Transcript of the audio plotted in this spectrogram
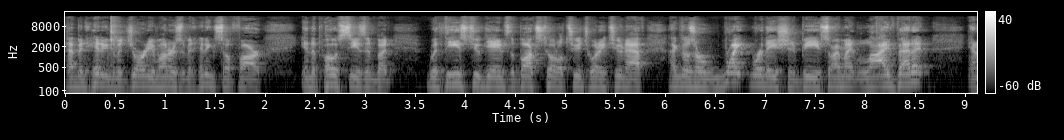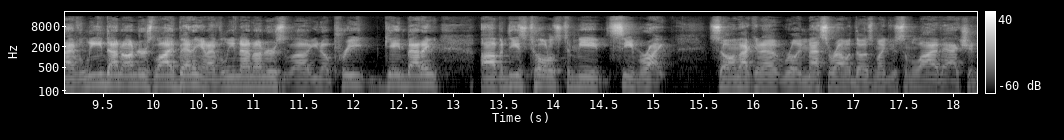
have been hitting. The majority of unders have been hitting so far in the postseason, but with these two games, the Bucks total 222 and a half. I think those are right where they should be. So I might live bet it. And I've leaned on unders live betting, and I've leaned on unders, uh, you know, pre-game betting. Uh, but these totals to me seem right. So I'm not going to really mess around with those. Might do some live action.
